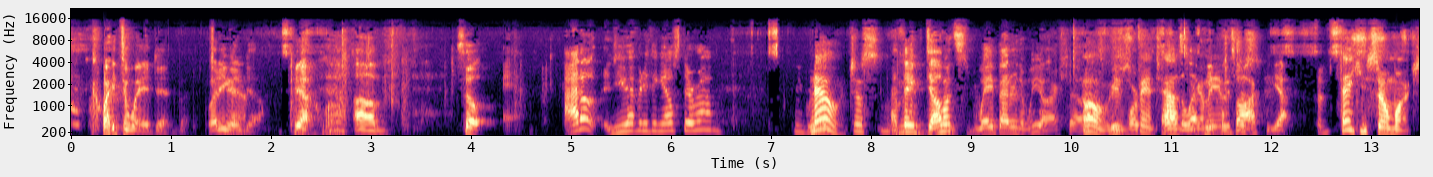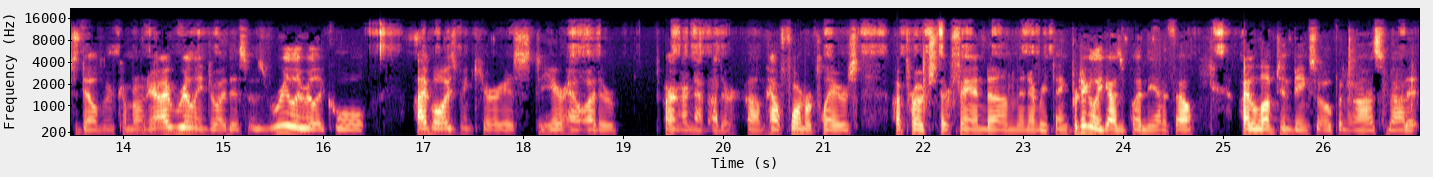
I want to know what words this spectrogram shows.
quite the way it did. But what are you going to do? Yeah. Um, so I don't. Do you have anything else there, Rob? No, just I think Delvin's way better than we are. So Oh, he's more fun fantastic. To let I mean, people talk. yeah. Thank you so much to Delvin for coming on here. I really enjoyed this. It was really, really cool. I've always been curious to hear how other, or, or not other, um, how former players approach their fandom and everything, particularly guys who played in the NFL. I loved him being so open and honest about it.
